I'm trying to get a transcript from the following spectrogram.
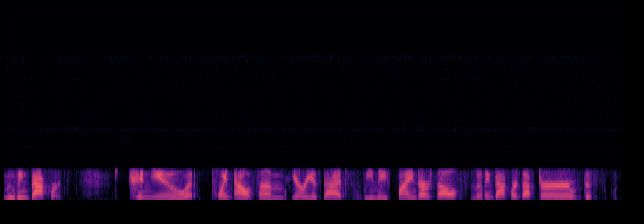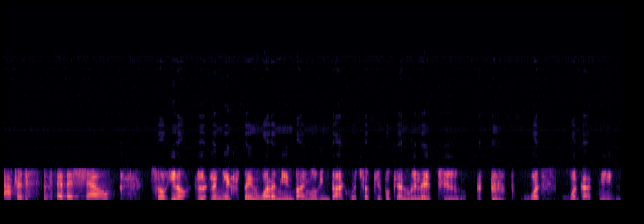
moving backwards. Can you point out some areas that we may find ourselves moving backwards after this after this, show? So, you know, l- let me explain what I mean by moving backwards so people can relate to what's what that means.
